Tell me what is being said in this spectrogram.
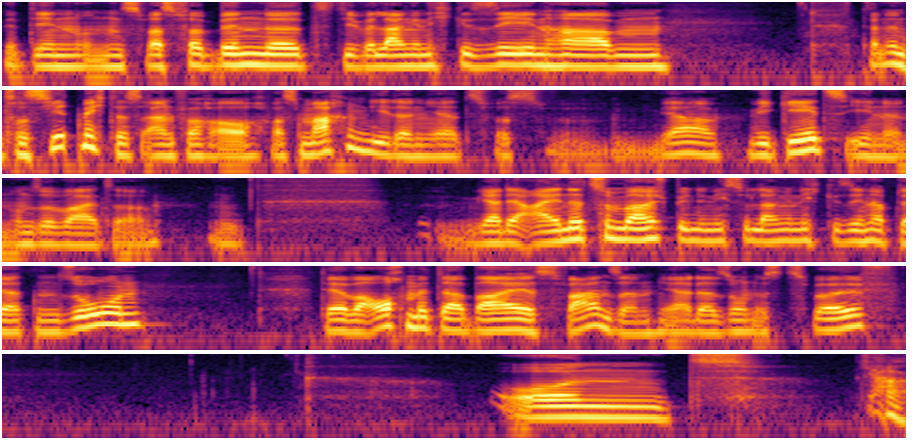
mit denen uns was verbindet, die wir lange nicht gesehen haben, dann interessiert mich das einfach auch. Was machen die denn jetzt? Was, ja, wie geht's ihnen und so weiter. Und ja, der eine zum Beispiel, den ich so lange nicht gesehen habe, der hat einen Sohn, der war auch mit dabei, ist Wahnsinn. Ja, der Sohn ist zwölf. Und ja,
